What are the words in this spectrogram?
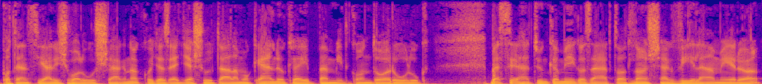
potenciális valóságnak, hogy az Egyesült Államok elnöke éppen mit gondol róluk. Beszélhetünk-e még az ártatlanság vélelméről,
